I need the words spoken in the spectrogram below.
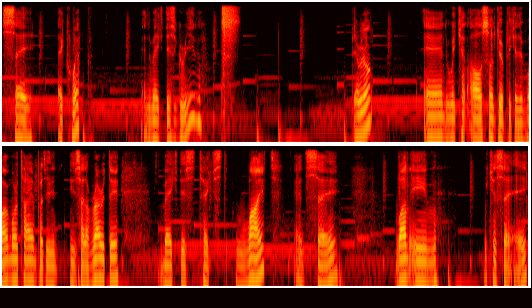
say equip, and make this green. There we go. And we can also duplicate it one more time put it in, inside of rarity make this text white and say one in we can say 8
